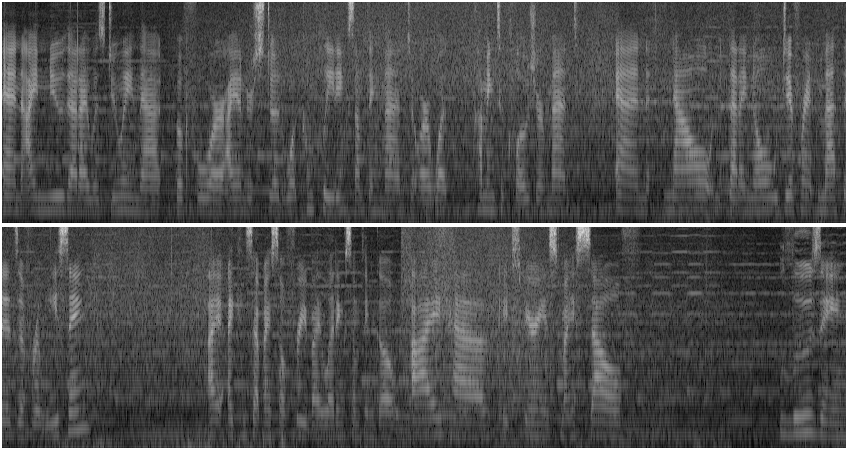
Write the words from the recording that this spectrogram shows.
And I knew that I was doing that before I understood what completing something meant or what coming to closure meant. And now that I know different methods of releasing, I, I, can set myself free by letting something go. I have experienced myself losing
